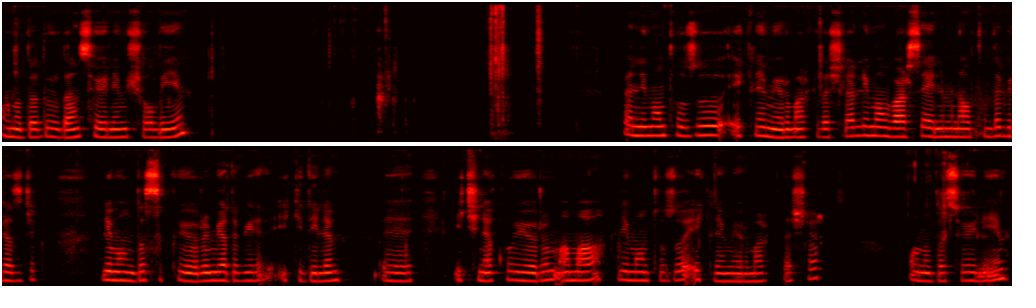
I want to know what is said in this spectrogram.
Onu da buradan söylemiş olayım. Ben limon tozu eklemiyorum arkadaşlar. Limon varsa elimin altında birazcık Limonu da sıkıyorum ya da bir iki dilim e, içine koyuyorum ama limon tuzu eklemiyorum arkadaşlar. Onu da söyleyeyim.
